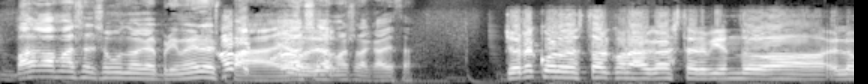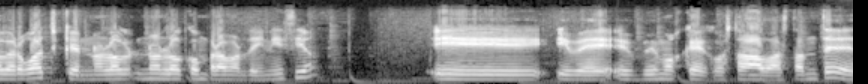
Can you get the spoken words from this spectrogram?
valga más el segundo que el primero, es para yo. más a la cabeza. Yo recuerdo estar con Algaster viendo a- el Overwatch, que no lo, no lo compramos de inicio. Y, y ve- y vimos que costaba bastante.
